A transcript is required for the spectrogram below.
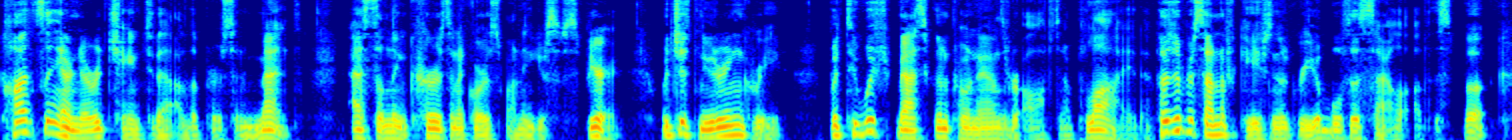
constantly are never changed to that of the person meant, as something occurs in a corresponding use of spirit, which is neuter in Greek, but to which masculine pronouns are often applied. Such a personification is agreeable to the style of this book.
